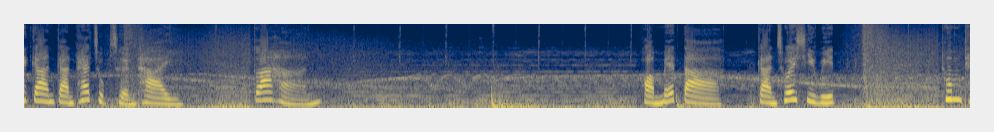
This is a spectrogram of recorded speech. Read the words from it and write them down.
ริการการแพทย์ฉุกเฉินไทย กล้าหาญ ความเมตตา การช่วยชีวิต ทุ่มเท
